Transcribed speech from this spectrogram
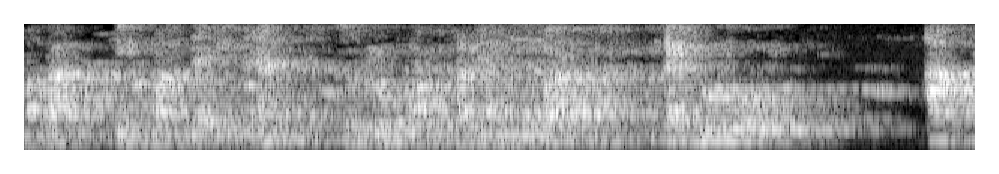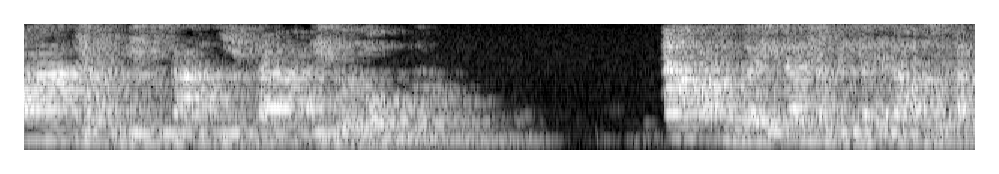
Maka ikhwan TIN sebelum melakukan yang mubah cek dulu apa yang bisa kita idom. Apa kebaikan yang bisa kita masukkan?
